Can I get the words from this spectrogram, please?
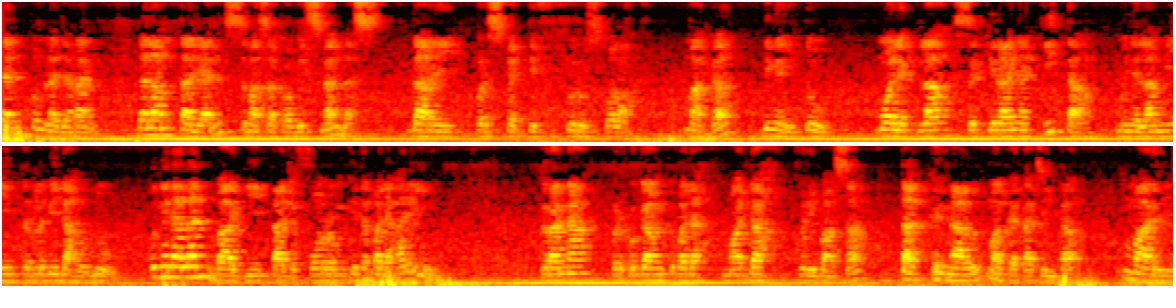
dan pembelajaran dalam talian semasa COVID-19 dari perspektif guru sekolah. Maka dengan itu, moleklah sekiranya kita menyelami terlebih dahulu pengenalan bagi tajuk forum kita pada hari ini. Kerana berpegang kepada madah peribahasa, tak kenal maka tak cinta. Mari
